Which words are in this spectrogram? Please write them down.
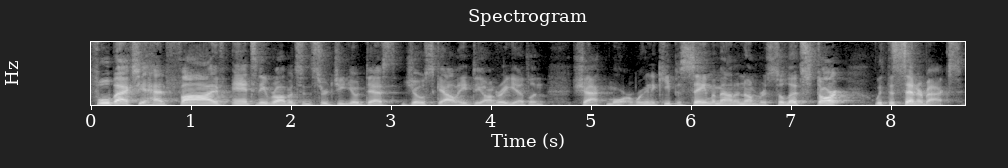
Fullbacks, you had five Antonee Robinson, Serginho Dest, Joe Scally, DeAndre Yedlin, Shaq Moore. We're going to keep the same amount of numbers. So let's start with the center backs.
